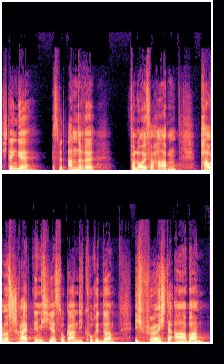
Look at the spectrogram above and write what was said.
Ich denke, es wird andere Verläufe haben. Paulus schreibt nämlich hier sogar an die Korinther, ich fürchte aber,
